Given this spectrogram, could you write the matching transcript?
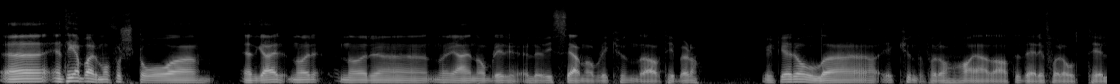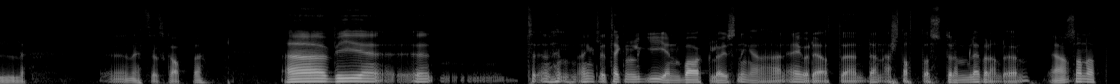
Eh, en ting jeg bare må forstå, Edgeir. Når, når, uh, når jeg nå blir, eller hvis jeg nå blir kunde av Tibber, da, hvilken rolle i kundeforhold har jeg da til dere i forhold til eh, nettselskapet? Uh, vi uh, te Egentlig teknologien bak løsninga her er jo det at den erstatter strømleverandøren. Ja. Sånn at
